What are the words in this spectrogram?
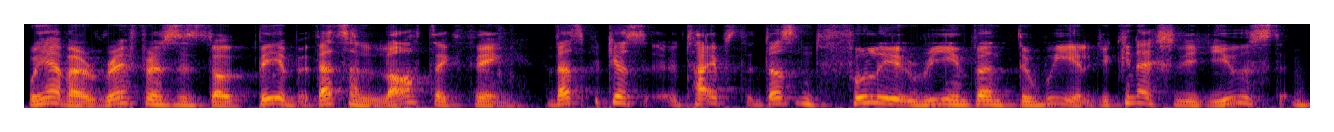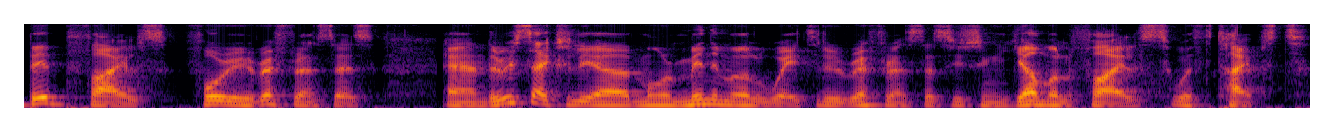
We have a references.bib. That's a LaTeX thing. That's because Typst doesn't fully reinvent the wheel. You can actually use bib files for your references. And there is actually a more minimal way to do references using YAML files with Typst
